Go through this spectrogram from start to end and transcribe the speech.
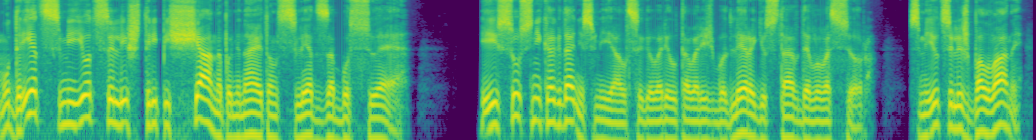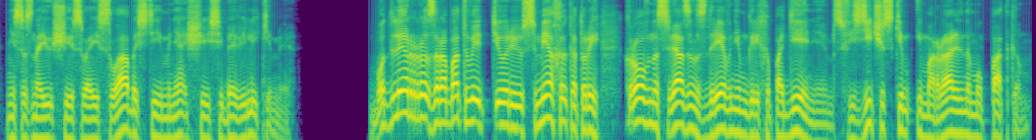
Мудрец смеется лишь трепеща, напоминает он вслед за Боссуэ. «Иисус никогда не смеялся», — говорил товарищ Бодлера Гюстав де Вавассер. «Смеются лишь болваны, не сознающие своей слабости и мнящие себя великими». Бодлер разрабатывает теорию смеха, который кровно связан с древним грехопадением, с физическим и моральным упадком.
